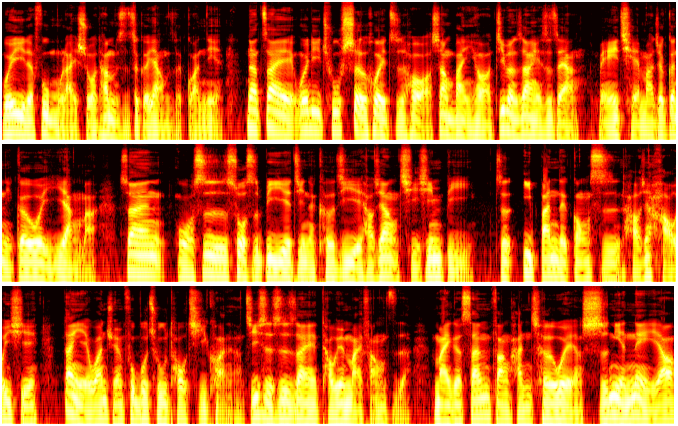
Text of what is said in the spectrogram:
威利的父母来说，他们是这个样子的观念。那在威利出社会之后啊，上班以后啊，基本上也是这样，没钱嘛，就跟你各位一样嘛。虽然我是硕士。毕业进的科技业好像起薪比这一般的公司好像好一些，但也完全付不出头期款啊。即使是在桃园买房子啊，买个三房含车位啊，十年内也要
